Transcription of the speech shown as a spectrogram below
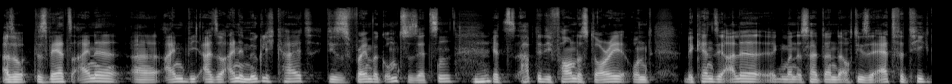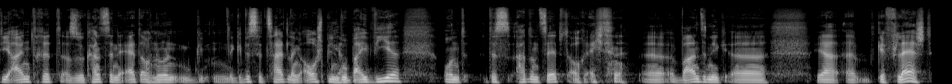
Also das wäre jetzt eine, äh, ein, also eine Möglichkeit, dieses Framework umzusetzen. Mhm. Jetzt habt ihr die Founder Story und wir kennen sie alle. Irgendwann ist halt dann auch diese Ad-Fatigue, die eintritt. Also du kannst deine Ad auch nur eine gewisse Zeit lang ausspielen. Ja. Wobei wir, und das hat uns selbst auch echt äh, wahnsinnig äh, ja, äh, geflasht.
